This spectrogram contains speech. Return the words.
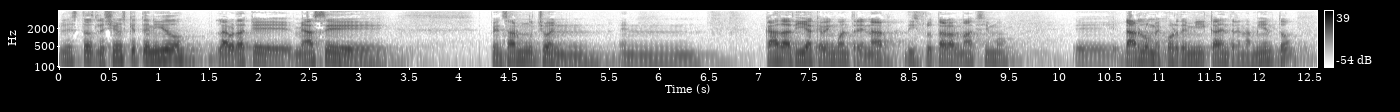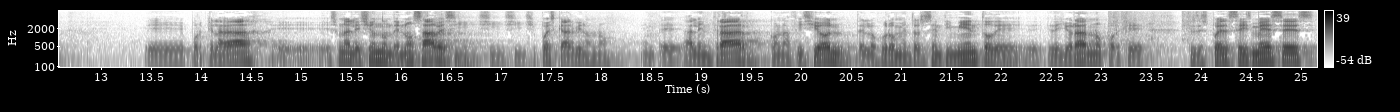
estas lesiones que he tenido. La verdad que me hace pensar mucho en, en cada día que vengo a entrenar, disfrutar al máximo, eh, dar lo mejor de mí cada entrenamiento. Eh, porque la verdad eh, es una lesión donde no sabes si, si, si, si puedes quedar bien o no. Eh, al entrar con la afición, te lo juro, me entró ese sentimiento de, de- de llorar, ¿no? Porque pues, después de seis meses,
